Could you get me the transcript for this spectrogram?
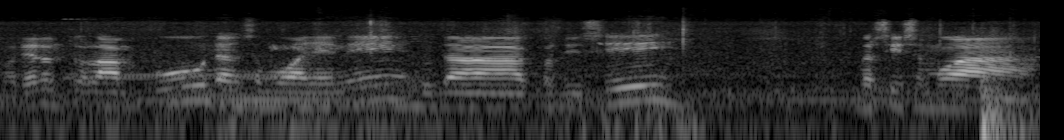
Kemudian untuk lampu dan semuanya ini udah kondisi bersih semua.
